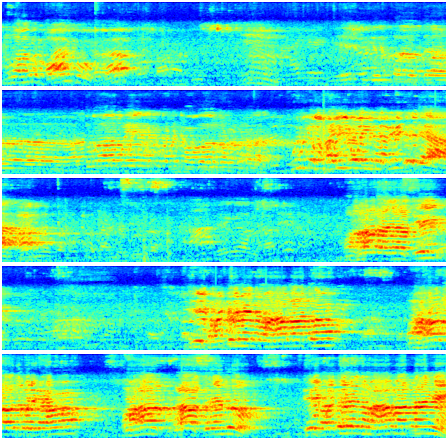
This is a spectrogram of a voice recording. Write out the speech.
నువ్వు అంత బాగుకోవు కదా అద్భుతమైనటువంటి మగవాళ్ళు కూడా మహారాజా సింగ్ ఈ భక్తులైన మహాభారతం మహారాజుల గ్రామం మహారాజు ఈ భక్తులైన మహాభారతాన్ని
